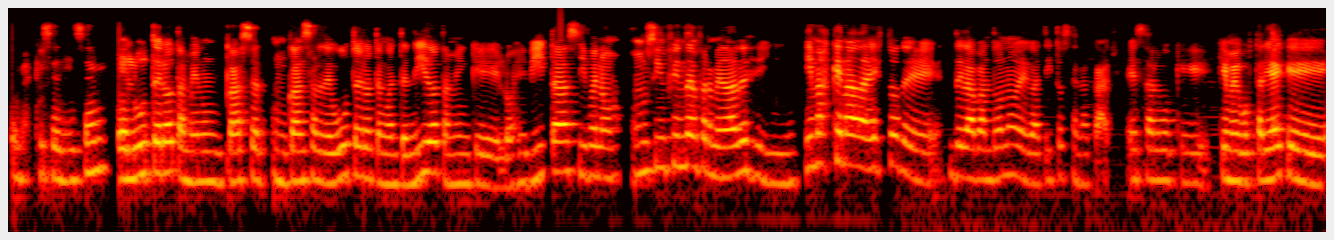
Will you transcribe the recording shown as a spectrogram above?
¿cómo es que se dice? El útero, también un cáncer, un cáncer de útero, tengo entendido, también que los evitas y bueno, un sinfín de enfermedades y, y más que nada esto de, del abandono de gatitos en la calle. Es algo que, que, me gustaría que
